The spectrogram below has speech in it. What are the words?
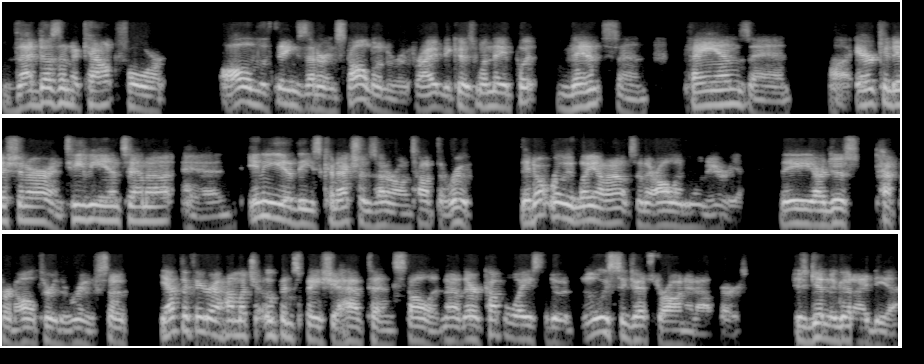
that doesn't account for all the things that are installed on the roof, right? Because when they put vents and fans and uh, air conditioner and TV antenna and any of these connections that are on top of the roof, they don't really lay them out so they're all in one area. They are just peppered all through the roof. So you have to figure out how much open space you have to install it. Now, there are a couple ways to do it. I always suggest drawing it out first, just getting a good idea.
